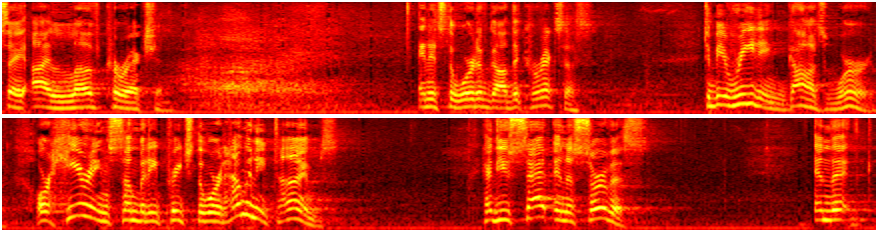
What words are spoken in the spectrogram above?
Say, I love correction. And it's the Word of God that corrects us. To be reading God's Word or hearing somebody preach the Word. How many times have you sat in a service and the,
